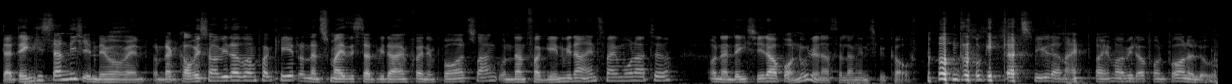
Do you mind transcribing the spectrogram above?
da denke ich dann nicht in dem Moment. Und dann kaufe ich mal wieder so ein Paket und dann schmeiße ich das wieder einfach in den Vorratsschrank und dann vergehen wieder ein, zwei Monate. Und dann denke ich wieder, boah, Nudeln hast du lange nicht gekauft. Und so geht das Spiel dann einfach immer wieder von vorne los.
